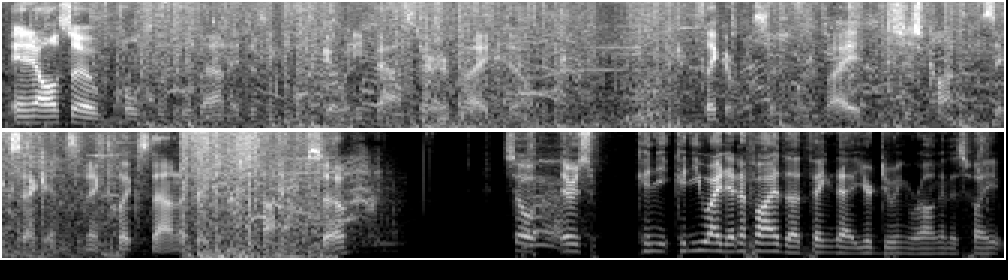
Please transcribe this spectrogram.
And it also pulls the cooldown. It doesn't go any faster if I don't. It's like a reciprocal fight. It's just constant six seconds, and it clicks down every time. So So there's can you can you identify the thing that you're doing wrong in this fight?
